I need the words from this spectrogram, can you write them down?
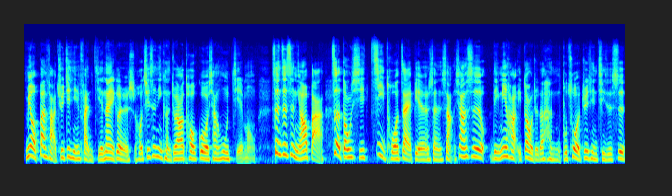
没有办法去进行反击那一个人的时候，其实你可能就要透过相互结盟，甚至是你要把这东西寄托在别人身上。像是里面还有一段我觉得很不错的剧情，其实是，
